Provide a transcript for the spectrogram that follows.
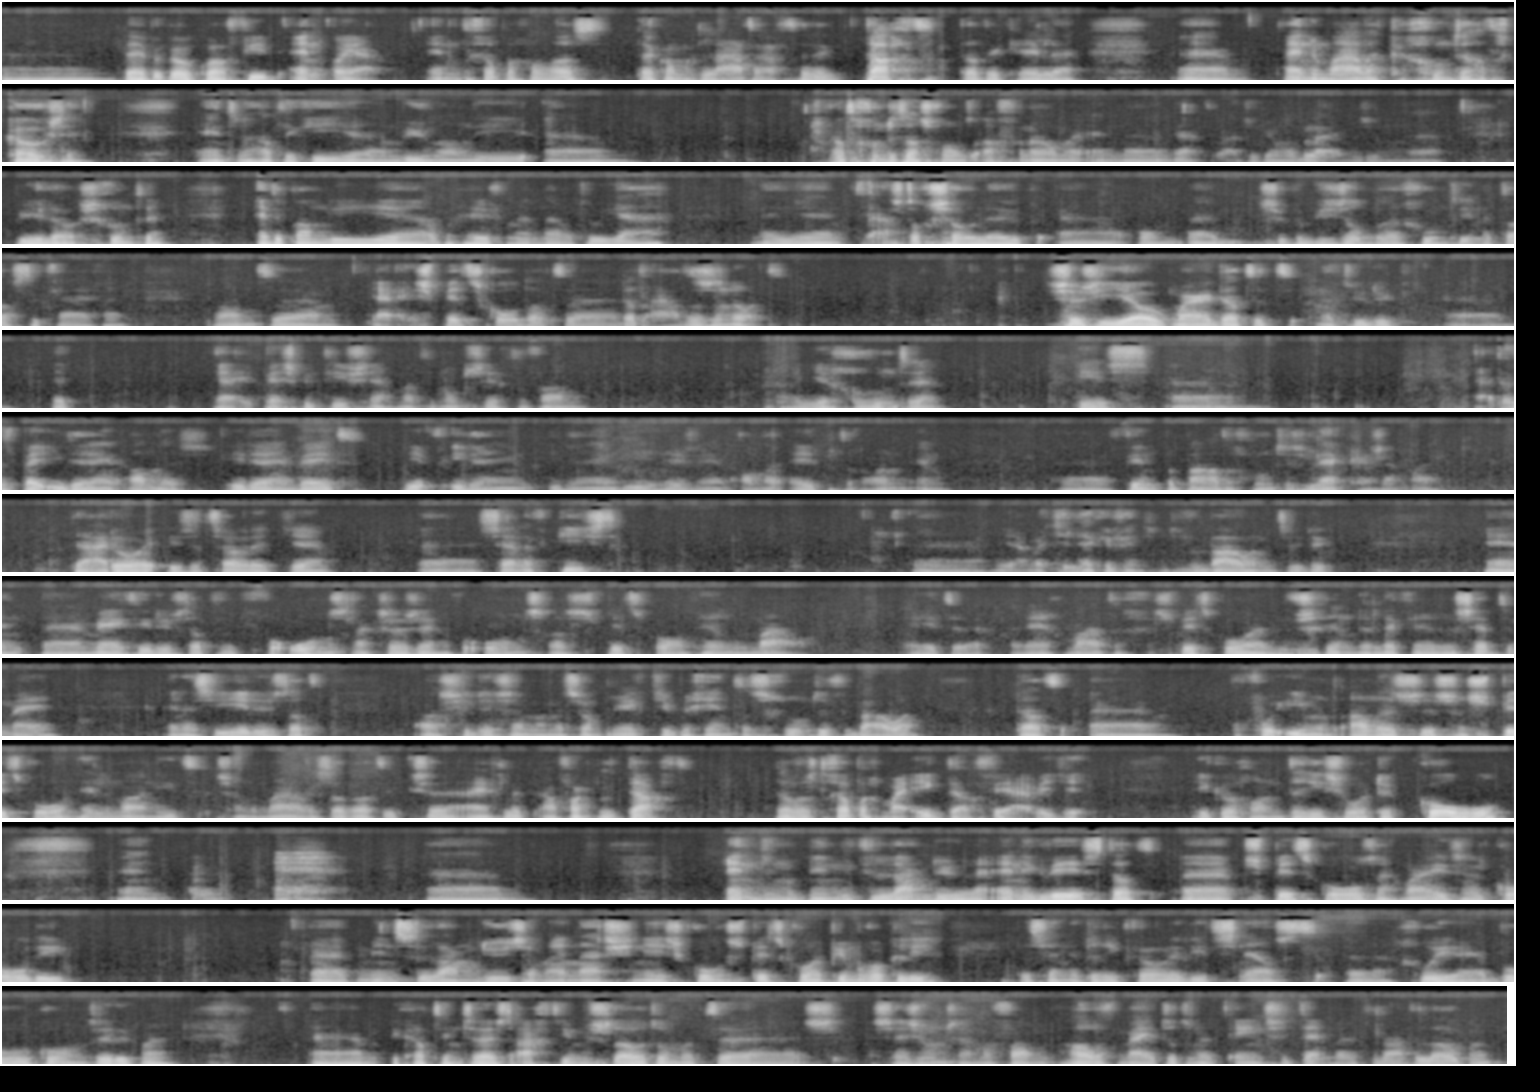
daar heb ik ook wel. En, oh ja, en het grappige was, daar kwam ik later achter. Ik dacht dat ik hele uh, normale groenten had gekozen. En toen had ik hier een buurman die had de groentetas voor ons afgenomen. En uh, ja, toen waren natuurlijk helemaal blij met zijn uh, biologische groenten. En toen kwam uh, op een gegeven moment naar me toe. Ja, nee, ja, is toch zo leuk om zulke bijzondere groenten in de tas te krijgen. Want ja, in spitskool, dat, dat aten ze nooit. Zo zie je ook maar dat het natuurlijk het, ja, perspectief zeg maar ten opzichte van je groenten is ja, dat is bij iedereen anders. Iedereen weet, iedereen, iedereen die heeft een ander eetpatroon en uh, vindt bepaalde groentes lekker, zeg maar. Daardoor is het zo dat je uh, zelf kiest uh, ja, wat je lekker vindt om te verbouwen natuurlijk. En merkte je dus dat het voor ons, laat ik zo zeggen, voor ons was spitskool heel normaal. Eten regelmatig spitskool en verschillende lekkere recepten mee. En dan zie je dus dat als je dus met zo'n projectje begint als groente verbouwen, dat voor iemand anders dus zo'n spitskool helemaal niet zo normaal is dan dat ik ze eigenlijk aanvankelijk dacht. Dat was grappig, maar ik dacht van ja, weet je, ik wil gewoon drie soorten kool. En, uh, en het moet niet te lang duren. En ik wist dat uh, spitskool, zeg maar, is een kool die uh, het minste lang duurt. Zeg maar. Naast Chinese kool, spitskool heb je broccoli. Dat zijn de drie kolen die het snelst uh, groeien. Ja, boerenkool natuurlijk, maar Um, ik had in 2018 besloten om het uh, seizoen zeg maar, van half mei tot en met 1 september te laten lopen.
